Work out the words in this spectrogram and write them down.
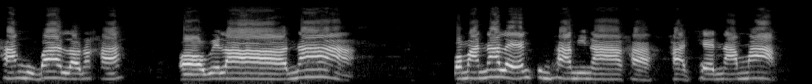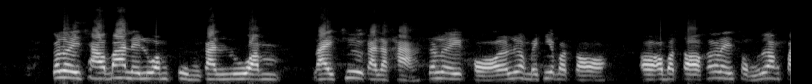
ทางหมู่บ้านเรานะคะเอ่อเวลาหน้า ประมาณหน้าแล้งกุมภามีนาค่ะ ขาดแคลนน้ำมาก ก็เลยชาวบ้านเลยรวมกลุ่มกันรวม รายชื่อกันละค่ะ ก็เลยขอเรื่องไปที่อบตเอ่อบตก็เลยส่งเรื่องไป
